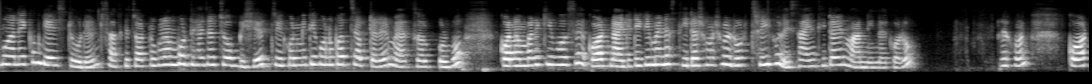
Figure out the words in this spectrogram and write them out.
আসসালামু আলাইকুম ডিয়ার স্টুডেন্টস আজকে চট্টগ্রাম বোর্ড দুই হাজার চব্বিশের ত্রিকোণমিতিক অনুপাত চ্যাপ্টারের ম্যাথ সলভ করব। ক নাম্বারে কি বলছে? Cot ninety degree minus theta সমান সমান রুট থ্রি হলে সাইন থিটা এর মান নির্ণয় করো। এখন cot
